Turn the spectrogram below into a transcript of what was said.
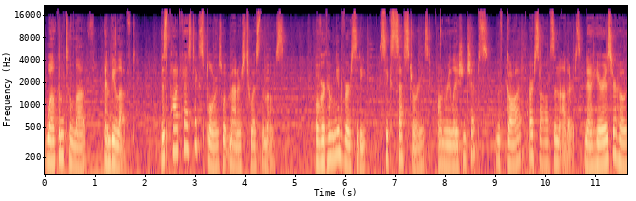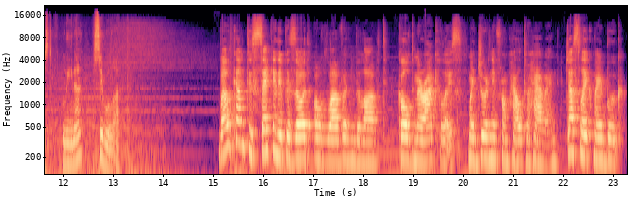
Welcome to Love and Be Loved. This podcast explores what matters to us the most overcoming adversity, success stories on relationships with God, ourselves, and others. Now, here is your host, Lina Cibula. Welcome to second episode of Love and Be Loved called Miraculous My Journey from Hell to Heaven, just like my book.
